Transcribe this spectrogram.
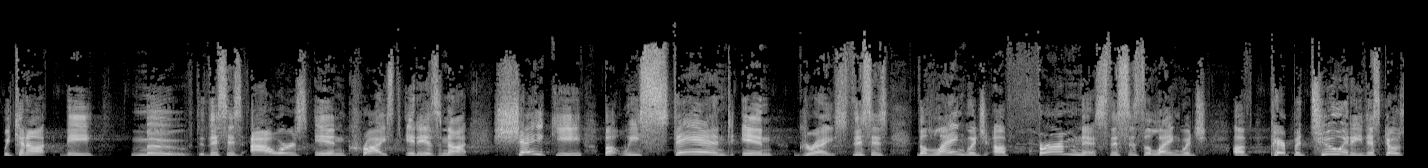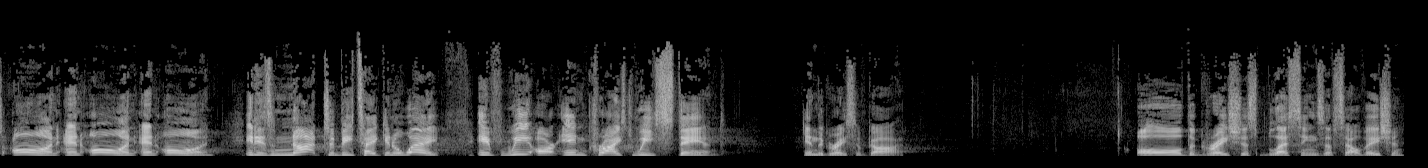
We cannot be moved. This is ours in Christ. It is not shaky, but we stand in grace. This is the language of firmness. This is the language of perpetuity. This goes on and on and on. It is not to be taken away. If we are in Christ, we stand in the grace of God. All the gracious blessings of salvation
